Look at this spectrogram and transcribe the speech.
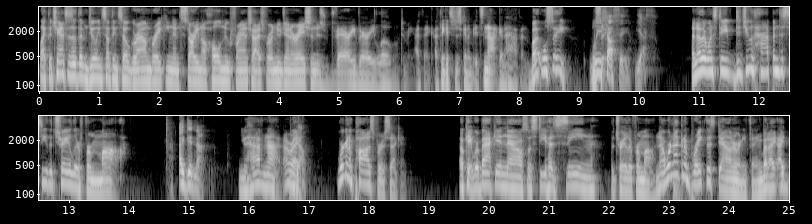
Like the chances of them doing something so groundbreaking and starting a whole new franchise for a new generation is very, very low to me. I think. I think it's just gonna. It's not gonna happen. But we'll see. We'll we see. shall see. Yes, Another one, Steve. Did you happen to see the trailer for Ma? I did not. You have not. All right. No. We're going to pause for a second. Okay, we're back in now. So Steve has seen the trailer for Ma. Now, we're not going to break this down or anything, but I, I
